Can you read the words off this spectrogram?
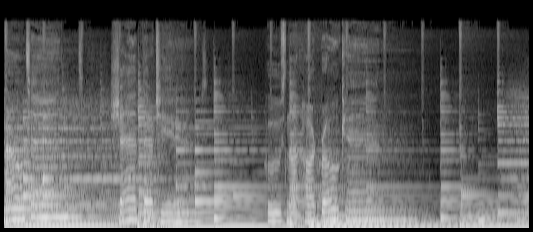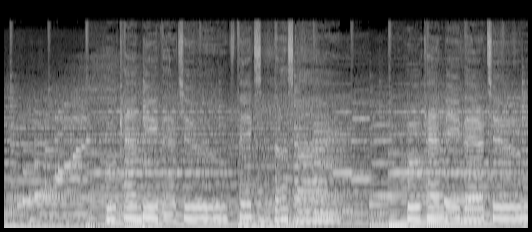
Mountains shed their tears, who's not heartbroken? Who can be there to fix the sky? Who can be there to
